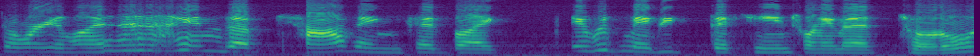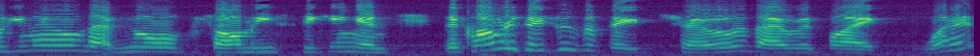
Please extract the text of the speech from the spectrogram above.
storyline that I ended up having because like. It was maybe 15, 20 minutes total, you know, that people saw me speaking. And the conversations that they chose, I was like, what?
